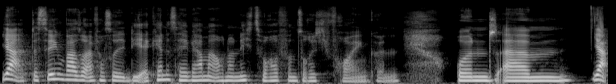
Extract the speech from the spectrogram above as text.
ja, deswegen war so einfach so die Erkenntnis, hey, wir haben ja auch noch nichts, worauf wir uns so richtig freuen können. Und ähm, ja,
